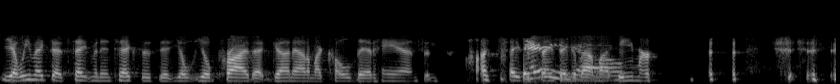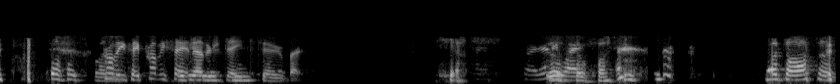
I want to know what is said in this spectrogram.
yeah we make that statement in Texas that you'll you'll pry that gun out of my cold dead hands, and I'd say the There same you thing about my. BEMER. Probably they probably say it Maybe in other states too, but Yeah. But That's anyway, so funny. That's awesome.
